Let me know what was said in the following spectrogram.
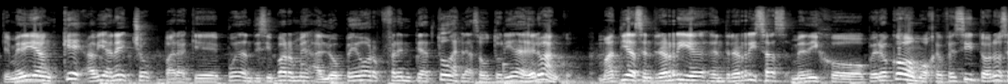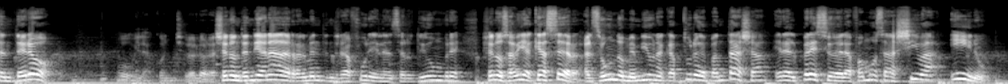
Que me digan qué habían hecho para que pueda anticiparme a lo peor frente a todas las autoridades del banco. Matías, entre, entre risas, me dijo: ¿Pero cómo, jefecito? ¿No se enteró? Uy, la concha de. Ya no entendía nada realmente entre la furia y la incertidumbre. Ya no sabía qué hacer. Al segundo me envió una captura de pantalla. Era el precio de la famosa Shiba Inu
